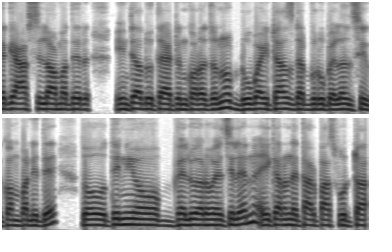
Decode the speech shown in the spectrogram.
থেকে আসছিল আমাদের ইন্টারভিউতে অ্যাটেন্ড করার জন্য দুবাই দ্য গ্রুপ এলএলসি কোম্পানিতে। তো তিনিও ভ্যালুয়ার হয়েছিলেন, এই কারণে তার পাসপোর্টটা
